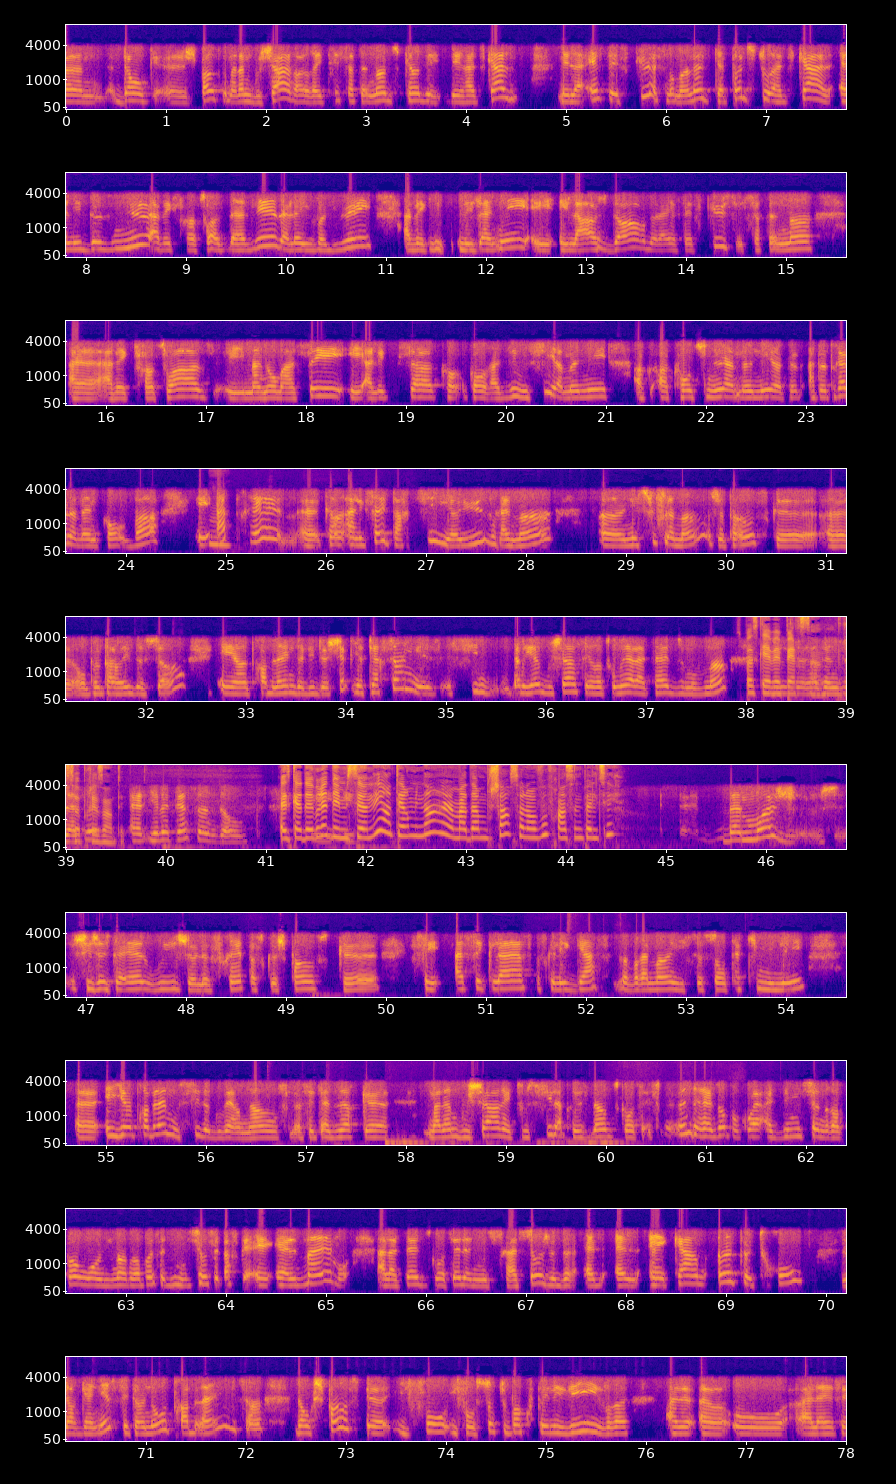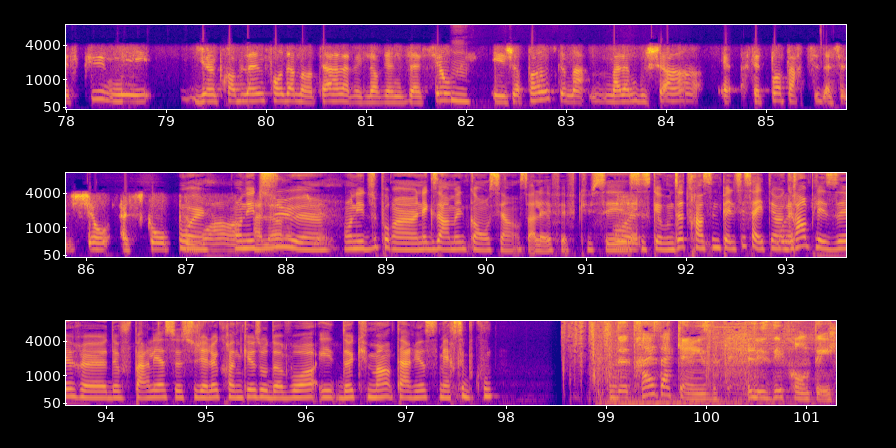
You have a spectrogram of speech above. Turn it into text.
Euh, donc, euh, je pense que Mme Bouchard aurait été certainement du camp des, des radicales, mais la FFQ, à ce moment-là, n'était pas du tout radicale. Elle est devenue, avec Françoise David, elle a évolué avec les, années et, et l'âge d'or de la FFQ. C'est certainement euh, avec Françoise et Manon Massé et Alexa Conradi aussi a mené, a, continué à mener à peu, à peu près le même combat. Et mm. après, euh, quand Alexa est partie, il y a eu vraiment un essoufflement, je pense que euh, on peut parler de ça, et un problème de leadership. Il y a personne, si Gabriel Bouchard s'est retrouvé à la tête du mouvement. Parce qu'il n'y avait personne pour se présenter. Il n'y avait personne d'autre. Est-ce qu'elle devrait démissionner en terminant, euh, Madame Bouchard, selon vous, Francine Pelletier? Ben moi, je, si j'étais elle, oui, je le ferais parce que je pense que c'est assez clair, parce que les gaffes, vraiment, ils se sont accumulés. Euh, et il y a un problème aussi de gouvernance, c'est-à-dire que Mme Bouchard est aussi la présidente du conseil. Une des raisons pourquoi elle démissionnera pas ou on ne lui demandera pas sa démission, c'est parce qu'elle-même, à la tête du conseil d'administration, je veux dire, elle, elle incarne un peu trop l'organisme. C'est un autre problème, ça. Donc, je pense qu'il faut, il faut surtout pas couper les vivres à, euh, à la FFQ, mais il y a un problème fondamental avec l'organisation hmm. et je pense que Mme Bouchard ne fait pas partie de la solution à ce qu'on peut voir. On est, dû, euh, on est dû pour un examen de conscience à la FFQ. C'est ce que vous me dites. Francine Pelletier, ça a été un grand plaisir euh, de vous parler à ce sujet-là, chroniqueuse au devoir et documentariste. Merci beaucoup. De 13 à 15, les effrontés.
